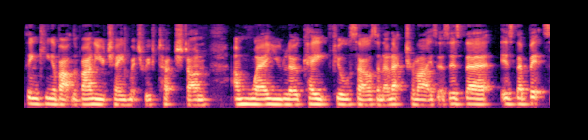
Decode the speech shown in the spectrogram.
thinking about the value chain, which we've touched on, and where you locate fuel cells and electrolyzers, is there is there bits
